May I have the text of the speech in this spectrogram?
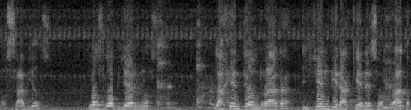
Los sabios, los gobiernos, la gente honrada y quién dirá quién es honrado.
